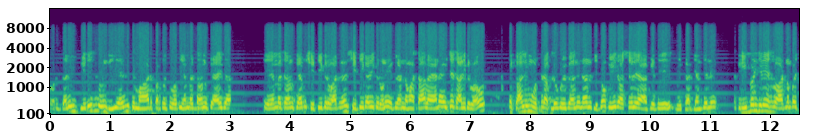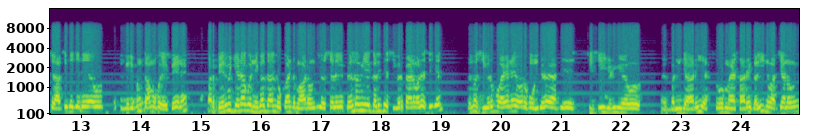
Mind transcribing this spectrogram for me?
ਔਰ ਗਲੀ ਜਿਹੜੀ ਵੀ ਹੁੰਦੀ ਹੈ, ਇਹ ਵੀ ਡਿਮਾਂਡ ਪਰਸੋਂ ਚੌਥੀ ਐਮਐਲ ਸਾਹਿਬ ਨੂੰ ਕਿਹਾਏਗਾ ਤੇ ਐਮਐਲ ਸਾਹਿਬ ਨੂੰ ਕਿਹਾ ਵੀ ਛੇਤੀ ਕਰਵਾ ਦੇਣਾ, ਛੇਤੀ ਕਾਹਦੀ ਕਰਵਾਉਣੀ ਅਗਲਾ ਨਵਾਂ ਸਾਲ ਆਇਆ ਨਾ, ਇੱਥੇ ਸਾਲ ਹੀ ਕਰਵਾਓ। ਤੇ ਕੱਲ ਹੀ ਮੋਟਰ ਰੱਖ ਲਓ ਕੋਈ ਗੱਲ ਇਹਨਾਂ ਨੂੰ ਜਦੋਂ ਕਹੀ ਰਸਤੇ ਲਿਆ ਕੇ ਤੇ ਇਹ ਕਰ ਜਾਂਦੇ ਨੇ। ਤਕਰੀਬਨ ਜਿਹੜੇ ਵਾਰਡ ਨੰਬਰ 84 ਦੇ ਜਿਹੜੇ ਆ ਉਹ ਤਕਰੀਬਨ ਕੰਮ ਹੋਏ ਪਏ ਨੇ। ਪਰ ਫਿਰ ਵੀ ਜਿਹੜਾ ਕੋਈ ਨਿਕਲਦਾ ਲੋਕਾਂ ਦੀ ਡਿਮਾਂਡ ਆਉਂਦੀ ਉਸ ਲਈ ਪਹਿਲਾਂ ਵੀ ਇਹ ਗਲੀ ਦੇ ਸੀਵਰ ਪੈਣ ਵਾਲੇ ਸੀਗੇ। ਪਹਿਲਾਂ ਸੀਵਰ ਪਵਾਏ ਨੇ ਔਰ ਹੁਣ ਜਿਹੜਾ ਅੱਜ ਸੀਸੀ ਜਿਹੜੀ ਹੈ ਉਹ ਅ, ਜਾ ਰਹੀ ਹੈ ਸੋ ਮੈਂ ਸਾਰੇ ਗਲੀ ਨਿਵਾਸੀਆਂ ਨੂੰ ਵੀ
